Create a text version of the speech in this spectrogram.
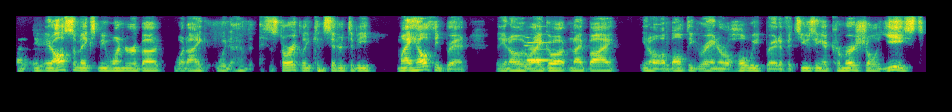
but it, also makes me wonder about what I would have historically considered to be my healthy bread. You know, where I go out and I buy, you know, a multigrain or a whole wheat bread. If it's using a commercial yeast,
